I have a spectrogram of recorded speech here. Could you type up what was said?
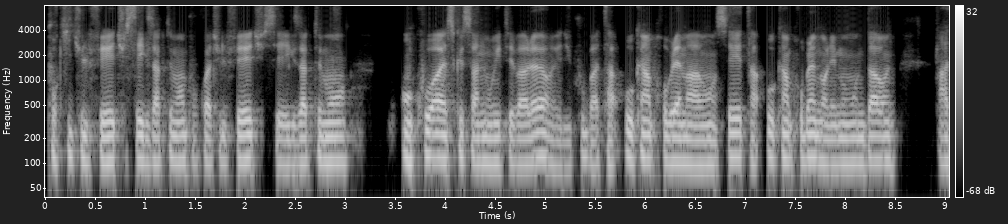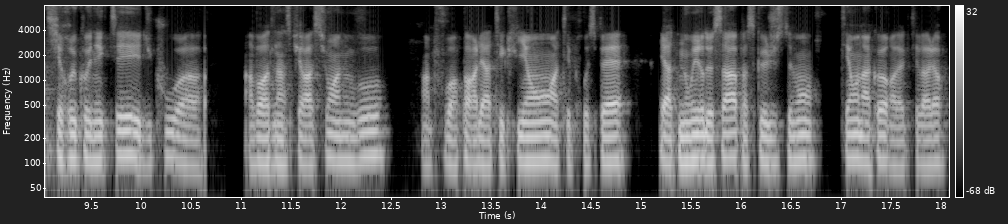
pour qui tu le fais, tu sais exactement pourquoi tu le fais, tu sais exactement en quoi est-ce que ça nourrit tes valeurs. Et du coup, bah, tu n'as aucun problème à avancer, tu n'as aucun problème dans les moments de down à t'y reconnecter et du coup à avoir de l'inspiration à nouveau, à pouvoir parler à tes clients, à tes prospects et à te nourrir de ça parce que justement, tu es en accord avec tes valeurs.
